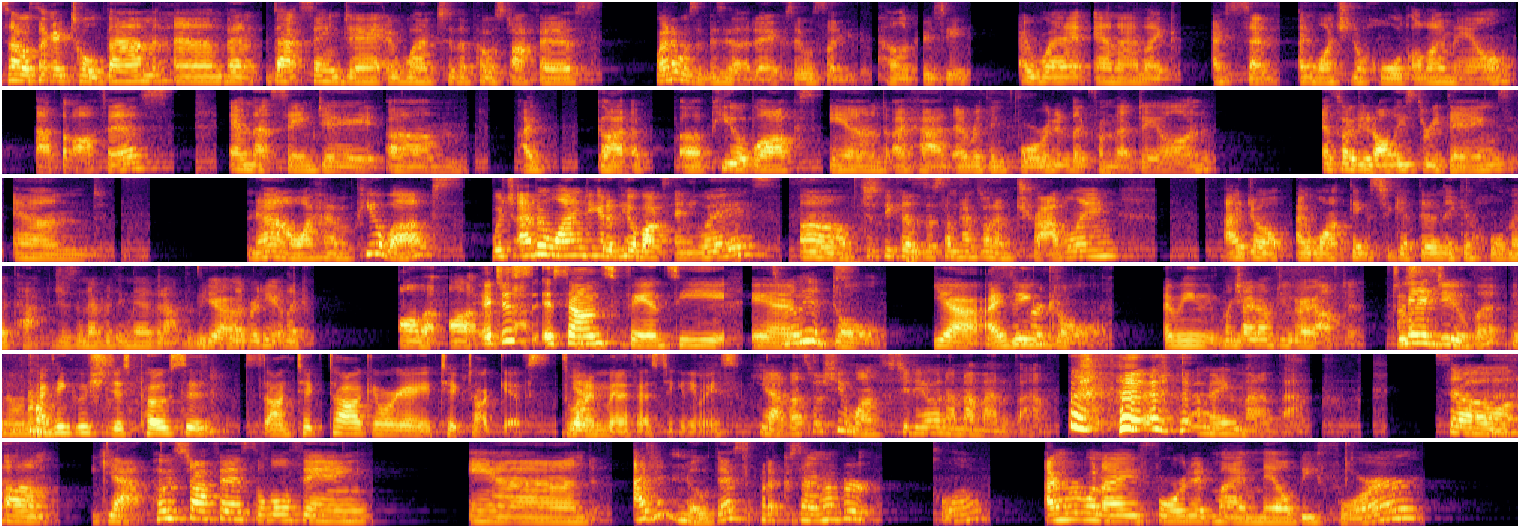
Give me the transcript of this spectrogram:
So I was like, I told them, and then that same day, I went to the post office. But I wasn't busy that day because it was like hella crazy. I went and I like I said I want you to hold all my mail at the office, and that same day, um, I got a, a PO box and I had everything forwarded like from that day on, and so I did all these three things, and now I have a PO box, which I've been wanting to get a PO box anyways, um, just because sometimes when I'm traveling, I don't I want things to get there and they can hold my packages and everything there that have to be Yeah. delivered here, like all that. All that It just stuff. it sounds fancy and it's really a dull. Yeah, I It's super think. dull, I mean, which I don't do very often. I mean, I do, but you know. I think we should just post it on TikTok and we're gonna get TikTok gifts. That's what I'm manifesting, anyways. Yeah, that's what she wants to do, and I'm not mad at that. I'm not even mad at that. So, um, yeah, post office, the whole thing, and I didn't know this, but because I remember, hello, I remember when I forwarded my mail before,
